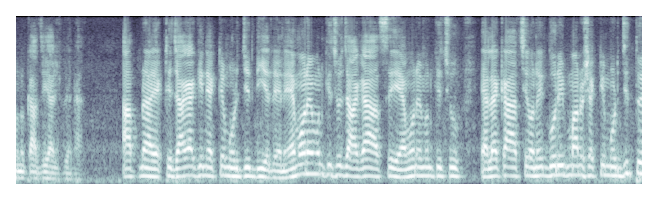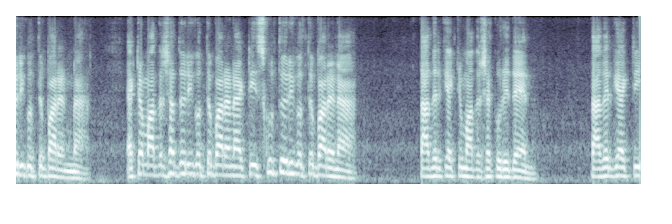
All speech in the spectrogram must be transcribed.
কোনো কাজে আসবে না। আপনার একটা জায়গা কিনে একটা মসজিদ দিয়ে দেন। এমন এমন কিছু জায়গা আছে, এমন এমন কিছু এলাকা আছে, অনেক গরিব মানুষ একটি মসজিদ তৈরি করতে পারেন না, একটা মাদ্রাসা তৈরি করতে পারে না, একটি স্কুল তৈরি করতে পারে না। তাদেরকে একটি মাদ্রাসা করে দেন, তাদেরকে একটি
